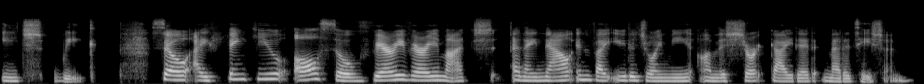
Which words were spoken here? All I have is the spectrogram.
each week. So I thank you all so very, very much. And I now invite you to join me on this short guided meditation.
